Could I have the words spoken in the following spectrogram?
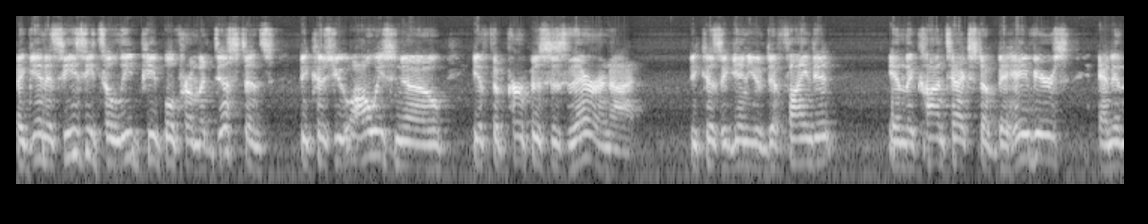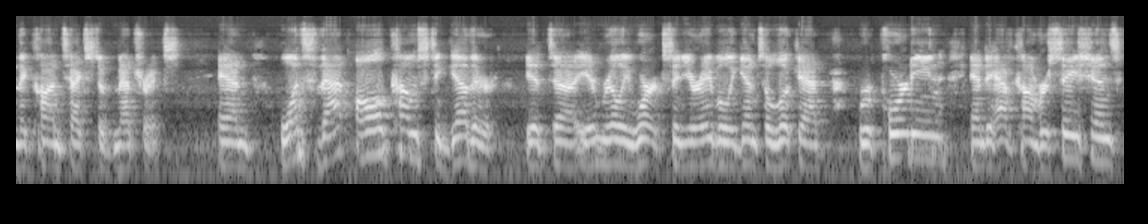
again, it's easy to lead people from a distance because you always know if the purpose is there or not. Because again, you've defined it in the context of behaviors and in the context of metrics. And once that all comes together, it uh, it really works, and you're able again to look at reporting and to have conversations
